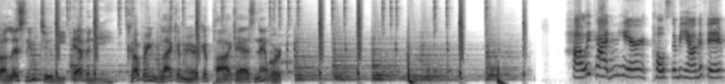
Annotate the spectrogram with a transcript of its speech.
are listening to the Ebony Covering Black America Podcast Network. Holly Cotton here, host of Beyond the Fit.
